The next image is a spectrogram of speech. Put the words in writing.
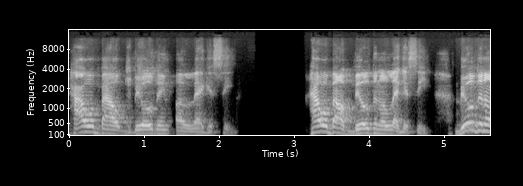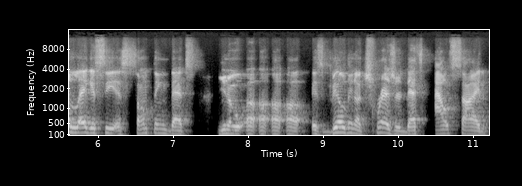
How about building a legacy? How about building a legacy? Building a legacy is something that's, you know, uh, uh, uh, uh is building a treasure that's outside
